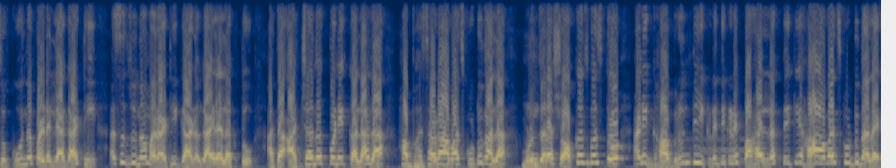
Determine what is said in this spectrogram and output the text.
चुकून पडल्या गाठी असं जुनं मराठी गाणं गायला लागतो. आता अचानकपणे कलाला हा भसाडा आवाज कुठून आला? म्हणून जरा शॉकच बसतो आणि घाबरून ती इकडे तिकडे पाहायला लागते की हा आवाज कुठून आलाय?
